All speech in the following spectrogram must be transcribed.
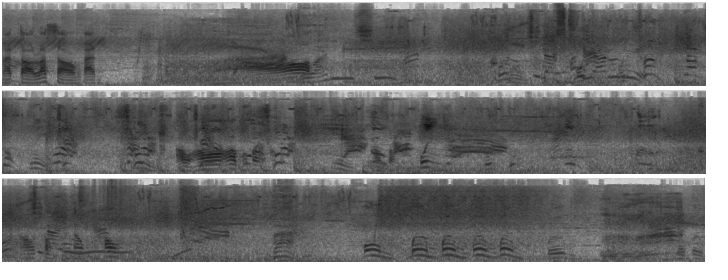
มาต่อรอบสองกันอ๋อ 終わりにしようこっちだよやるね เอาเอาเอาไปนี่เอาไปอุ้ยอุ้ย เอาตบเอาเอาบ้าบึ้มบึ้มบึ้มบึ้มบึ้มบึ้มบึ้ม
